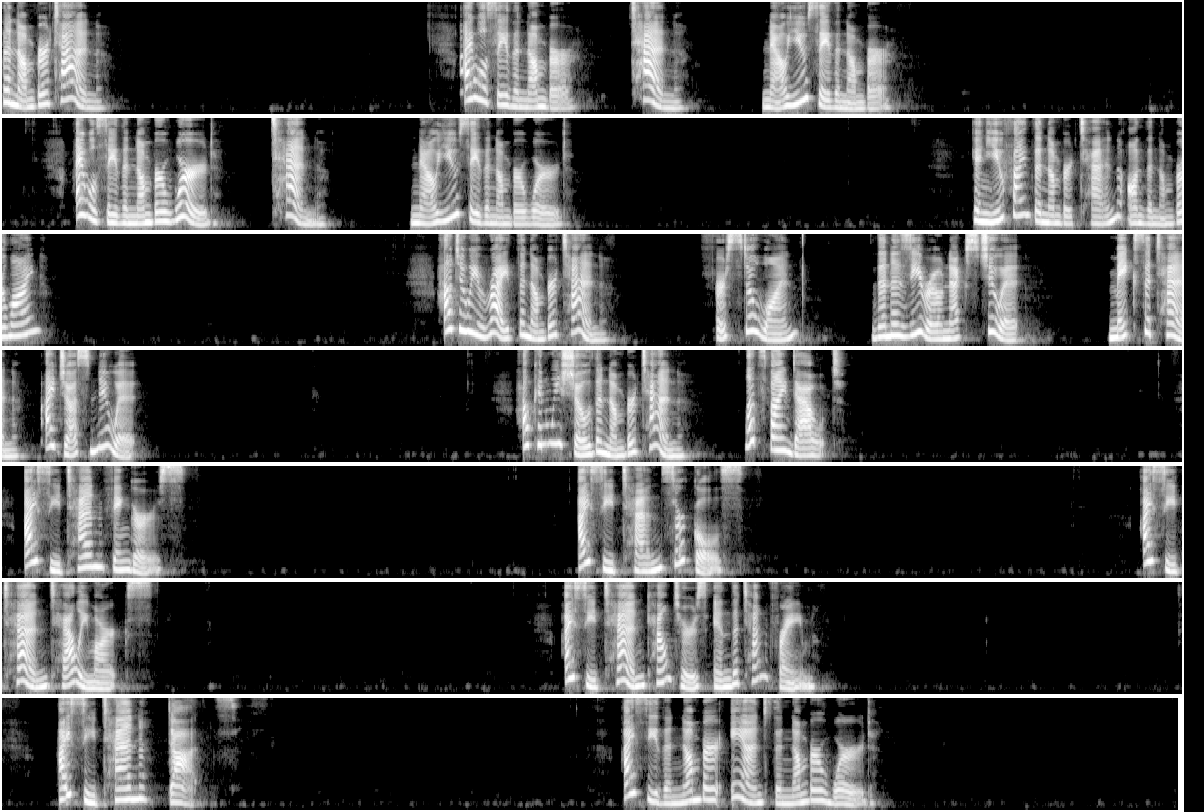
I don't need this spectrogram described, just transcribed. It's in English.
the number 10. I will say the number 10. Now you say the number. I will say the number word 10. Now you say the number word. Can you find the number 10 on the number line? How do we write the number 10? First a 1, then a 0 next to it. Makes a 10. I just knew it. How can we show the number 10? Let's find out. I see 10 fingers. I see 10 circles. I see 10 tally marks. I see 10 counters in the 10 frame. I see 10 dots. I see the number and the number word.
